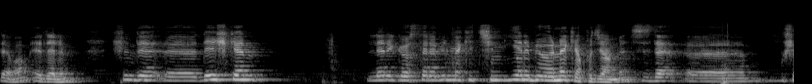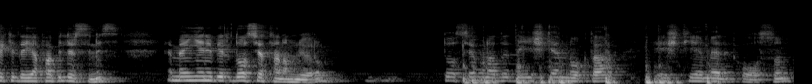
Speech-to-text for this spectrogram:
devam edelim. Şimdi e, değişkenleri gösterebilmek için yeni bir örnek yapacağım ben. Siz de e, bu şekilde yapabilirsiniz. Hemen yeni bir dosya tanımlıyorum. Dosyamın adı değişken.html olsun.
